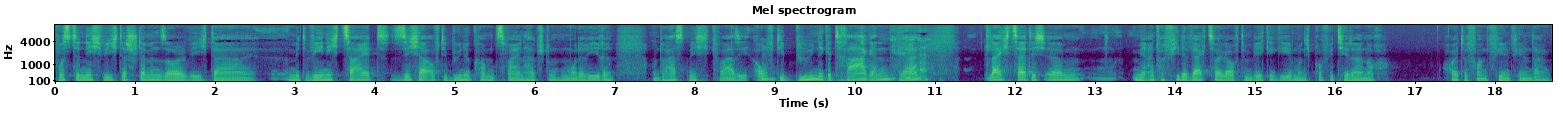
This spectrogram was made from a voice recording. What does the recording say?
wusste nicht, wie ich das stemmen soll, wie ich da mit wenig Zeit sicher auf die Bühne komme, zweieinhalb Stunden moderiere und du hast mich quasi auf mhm. die Bühne getragen, ja, gleichzeitig ähm, mir einfach viele Werkzeuge auf den Weg gegeben und ich profitiere da noch heute von. Vielen, vielen Dank.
